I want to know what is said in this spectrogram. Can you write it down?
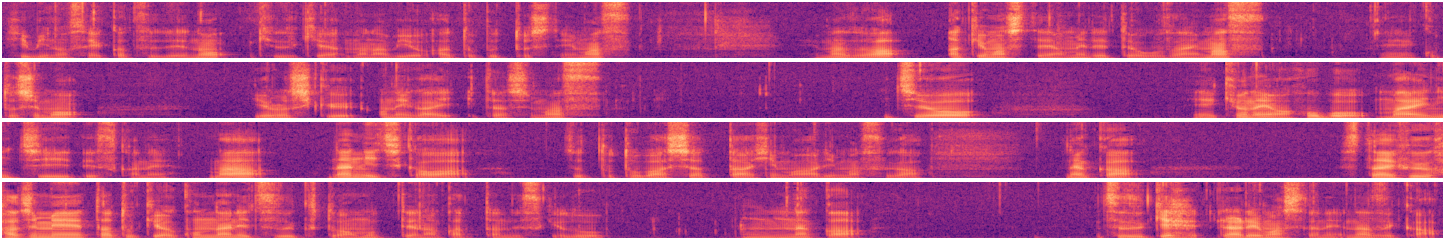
日々の生活での気づきや学びをアウトプットしています。まずは明けましておめでとうございます、えー、今年もよろしくお願いいたします。一応、えー、去年はほぼ毎日ですかね。まあ何日かはちょっと飛ばしちゃった日もありますがなんかスタイフ始めた時はこんなに続くとは思ってなかったんですけど、うん、なんか続けられましたねなぜか、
